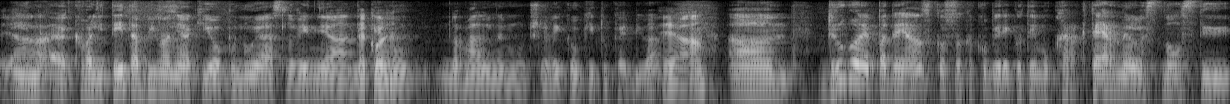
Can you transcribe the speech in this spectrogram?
Ja. in uh, kvaliteta bivanja, ki jo ponuja Slovenija nekemu normalnemu človeku, ki tukaj biva. Ja. Um, drugo je pa dejansko, so, kako bi rekel, temu karakterne lastnosti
